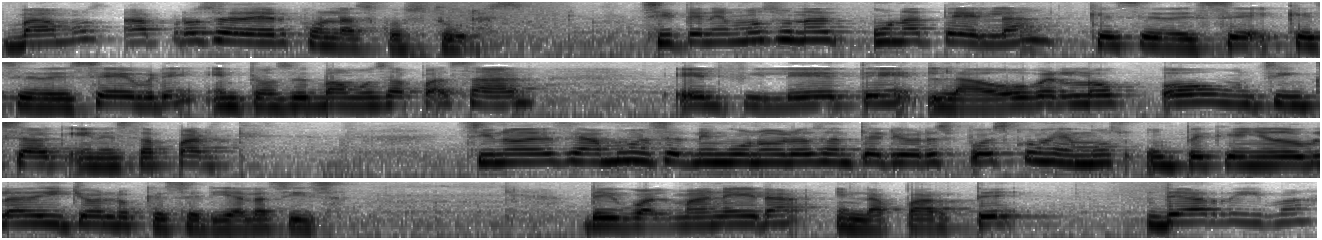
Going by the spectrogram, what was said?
Vamos a proceder con las costuras. Si tenemos una, tela que se, que se deshebre, entonces vamos a pasar el filete, la overlock o un zigzag en esta parte. Si no deseamos hacer ninguno de los anteriores, pues cogemos un pequeño dobladillo en lo que sería la sisa. De igual manera, en la parte de arriba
